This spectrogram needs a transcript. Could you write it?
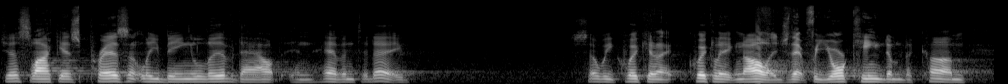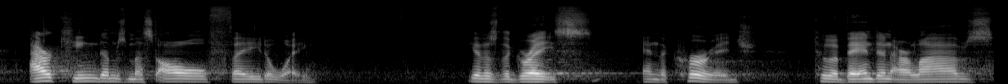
just like it's presently being lived out in heaven today. So we quickly, acknowledge that for your kingdom to come, our kingdoms must all fade away. Give us the grace and the courage to abandon our lives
